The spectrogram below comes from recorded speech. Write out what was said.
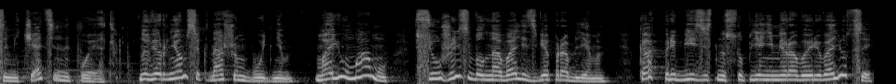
Замечательный поэт. Но вернемся к нашим будням. Мою маму всю жизнь волновали две проблемы. Как приблизить наступление мировой революции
